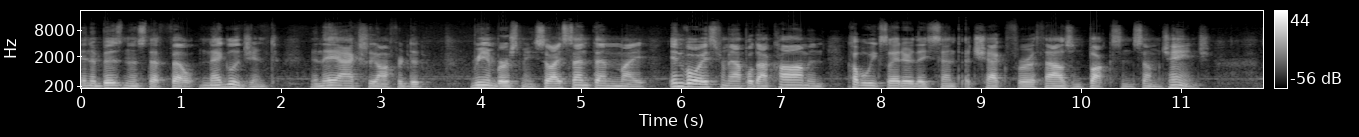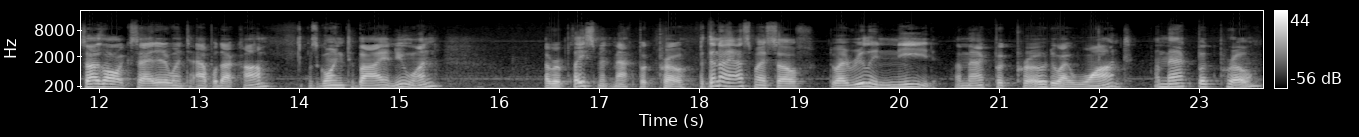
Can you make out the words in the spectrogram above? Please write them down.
in a business that felt negligent and they actually offered to reimburse me. So I sent them my invoice from apple.com and a couple weeks later they sent a check for a thousand bucks and some change. So I was all excited. I went to apple.com, was going to buy a new one, a replacement MacBook Pro. But then I asked myself, do I really need a MacBook Pro? Do I want a MacBook Pro?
